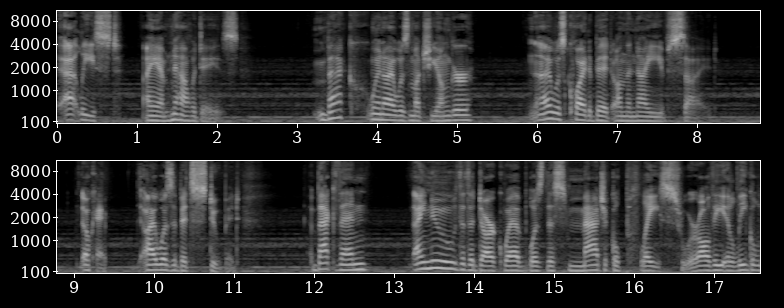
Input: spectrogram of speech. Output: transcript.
At least, I am nowadays. Back when I was much younger, I was quite a bit on the naive side. Okay, I was a bit stupid. Back then, I knew that the dark web was this magical place where all the illegal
